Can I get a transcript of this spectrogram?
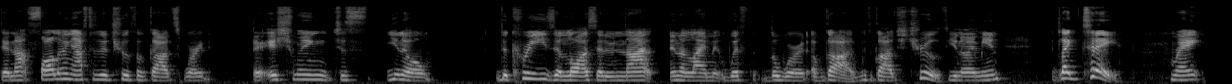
They're not following after the truth of God's word. They're issuing just, you know, decrees and laws that are not in alignment with the word of God, with God's truth. You know what I mean? Like today, right?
